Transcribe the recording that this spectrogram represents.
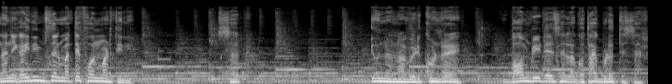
ನನಗೆ ಐದು ನಿಮಿಷದಲ್ಲಿ ಮತ್ತೆ ಫೋನ್ ಮಾಡ್ತೀನಿ. ಸರ್ ಇವನ್ನ ನಾವು ಹಿಡ್ಕೊಂಡ್ರೆ ಬಾಂಬ್ ಡೀಟೇಲ್ಸ್ ಎಲ್ಲ ಗೊತ್ತಾಗ್ಬಿಡುತ್ತೆ ಸರ್.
